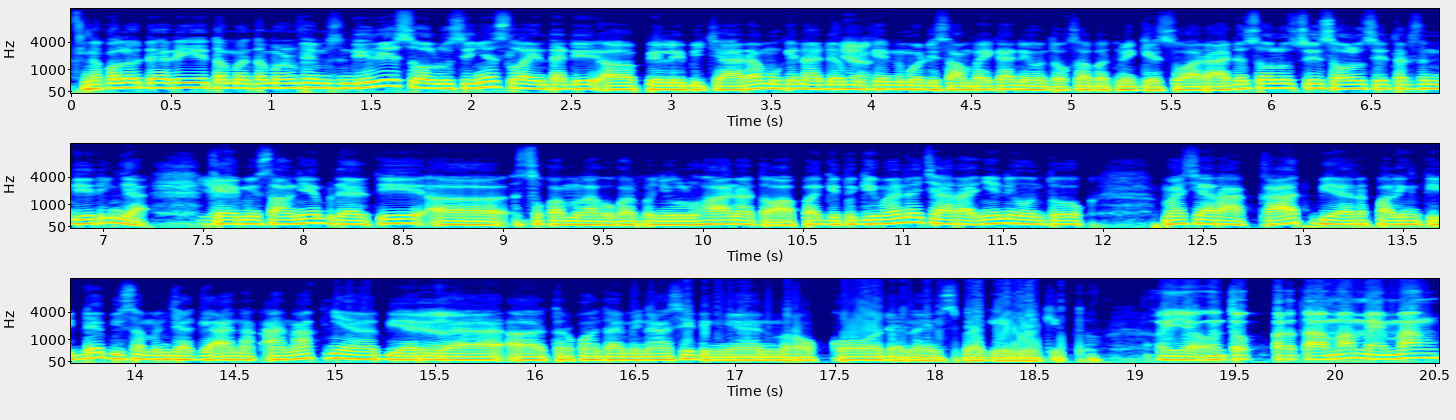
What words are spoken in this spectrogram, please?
Nah kalau dari teman-teman film sendiri solusinya selain tadi uh, pilih bicara mungkin ada Ya. mungkin mau disampaikan nih untuk sahabat Mega Suara ada solusi-solusi tersendiri nggak? Ya. Kayak misalnya berarti uh, suka melakukan penyuluhan atau apa gitu. Gimana caranya nih untuk masyarakat biar paling tidak bisa menjaga anak-anaknya biar Ya. nggak uh, terkontaminasi dengan merokok dan lain sebagainya gitu. oh iya untuk pertama memang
